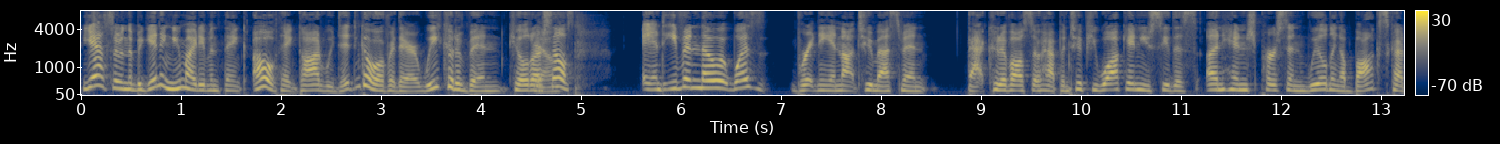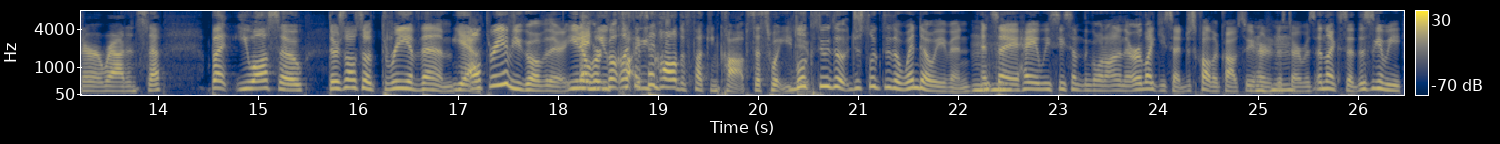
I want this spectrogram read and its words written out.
Yeah, so in the beginning, you might even think, oh, thank God we didn't go over there. We could have been killed Yeah. ourselves. And even though it was Brittany and not two messmen, that could have also happened too. If you walk in, you see this unhinged person wielding a box cutter around and stuff. But you also, There's also three of them. Yeah. All three of you go over there. You know, and or you, go, ca- like I said, call the fucking cops. That's what you look do. through the just look through the window even Mhm. and say, hey, we see something going on in there. Or like you said, just call the cops. We heard Mhm. a disturbance. And like I said, this is gonna be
